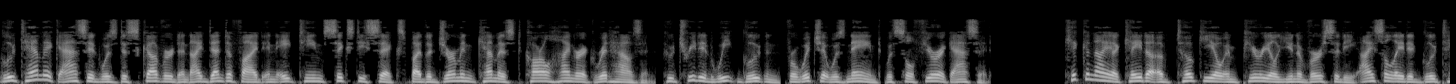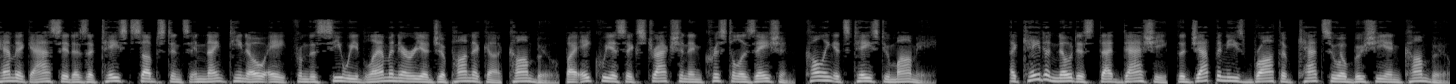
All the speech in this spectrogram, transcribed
Glutamic acid was discovered and identified in 1866 by the German chemist Karl Heinrich Ritthausen, who treated wheat gluten for which it was named with sulfuric acid. Kikunae Ikeda of Tokyo Imperial University isolated glutamic acid as a taste substance in 1908 from the seaweed Laminaria japonica by aqueous extraction and crystallization, calling its taste umami. Ikeda noticed that dashi, the Japanese broth of katsuobushi and kombu,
